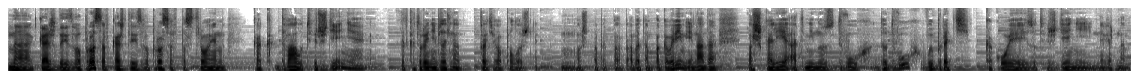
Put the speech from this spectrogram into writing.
на каждый из вопросов. Каждый из вопросов построен как два утверждения, которые не обязательно противоположны. Может, об, этом поговорим. И надо по шкале от минус двух до двух выбрать, какое из утверждений, наверное,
